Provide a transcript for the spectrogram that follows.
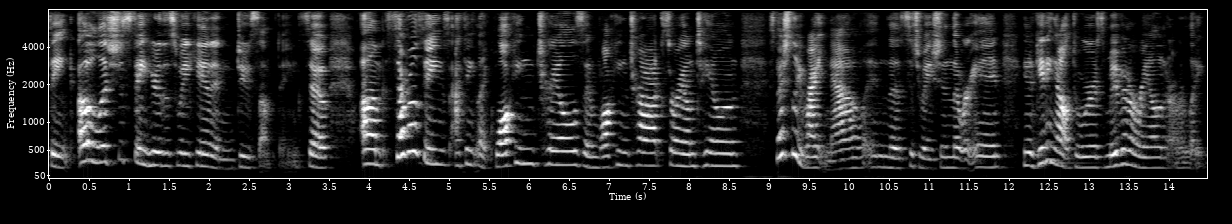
think, oh, let's just stay here this weekend and do something. So, um, several things I think like walking trails and walking tracks around town especially right now in the situation that we're in, you know, getting outdoors, moving around are like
